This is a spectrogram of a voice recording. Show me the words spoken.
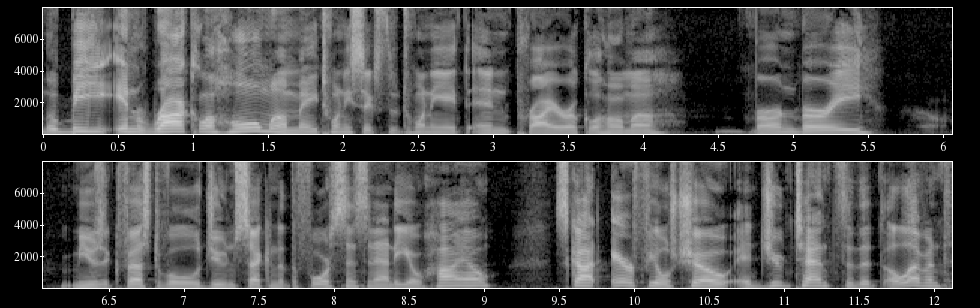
They'll be in Rocklahoma, May 26th to 28th in Pryor, Oklahoma. Bunbury Music Festival, June 2nd to the 4th, Cincinnati, Ohio. Scott Airfield Show, in June 10th to the 11th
